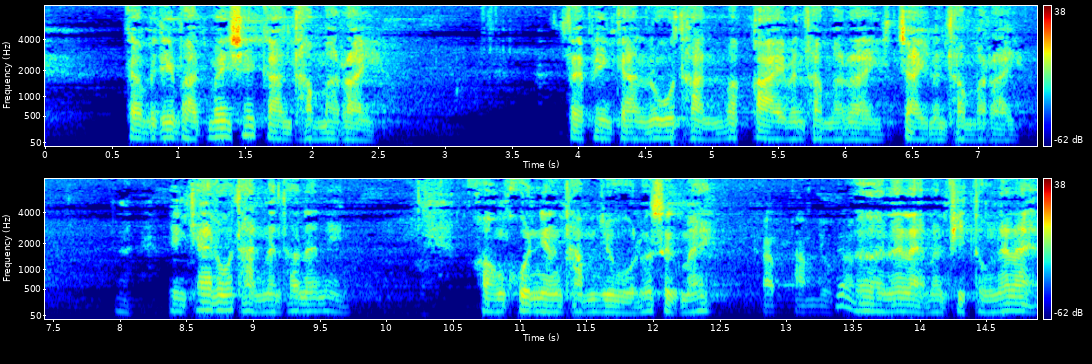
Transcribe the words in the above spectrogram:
ๆ การปฏิบัติไม่ใช่การทำอะไร แต่เป็นการรู้ทันว่ากายมันทำอะไร ใจมันทำอะไร เป็นแค่รู้ทันมันเท่านั้นเอง ของคุณยังทำอยู่รู้สึกไหมครับทำอยู่เออนั่นแหละ มันผิดตรงนั่นแหละ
